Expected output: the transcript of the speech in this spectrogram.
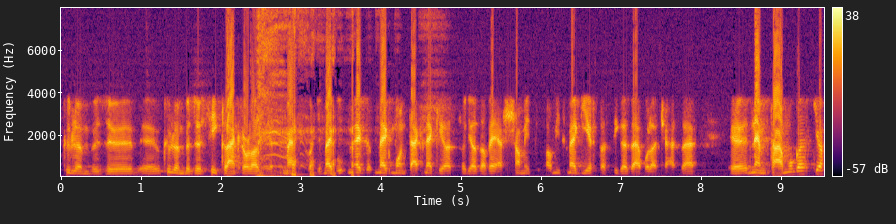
különböző, különböző sziklákról azért meg, hogy meg, meg, megmondták neki azt, hogy az a vers, amit, amit megírt, azt igazából a császár nem támogatja,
